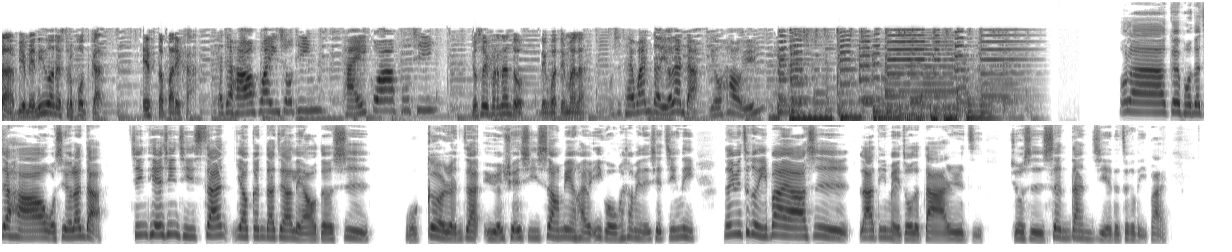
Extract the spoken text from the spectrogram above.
Hola, bienvenido a nuestro podcast, Esta Pareja. 大家好，欢迎收听台瓜夫妻，Yo soy Fernando, de Guatemala. 我是台湾的尤兰达尤浩云。Hola，各位朋友，大家好，我是尤兰达。今天星期三要跟大家聊的是我个人在语言学习上面，还有异国文化上面的一些经历。那因为这个礼拜啊是拉丁美洲的大日子，就是圣诞节的这个礼拜。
